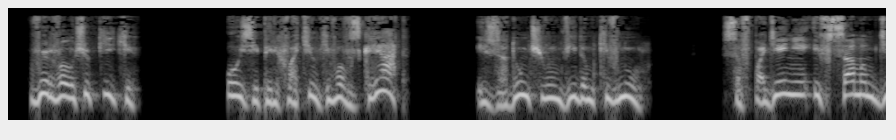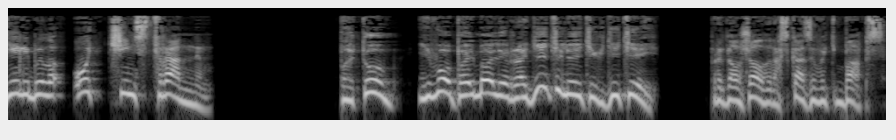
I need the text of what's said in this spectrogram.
— вырвал еще Кики. Оззи перехватил его взгляд и задумчивым видом кивнул. Совпадение и в самом деле было очень странным. Потом его поймали родители этих детей, — продолжал рассказывать Бабс.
